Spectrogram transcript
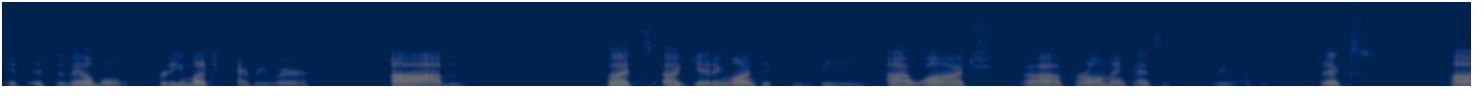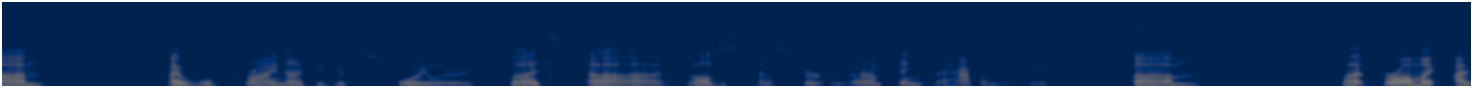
it's it's available pretty much everywhere. Um, but uh, getting on to TV, I watched uh, For All Mankind season three, episode six. Um, I will try not to give spoilers, but uh, so I'll just kind of skirt around things that happened this week. Um, but for all my I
